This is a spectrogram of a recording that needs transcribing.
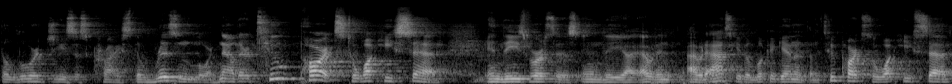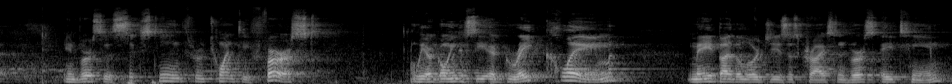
the Lord Jesus Christ, the risen Lord. Now, there are two parts to what he said in these verses. In the, uh, I, would, I would ask you to look again at them. Two parts to what he said in verses 16 through 20. First, we are going to see a great claim made by the Lord Jesus Christ in verse 18.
